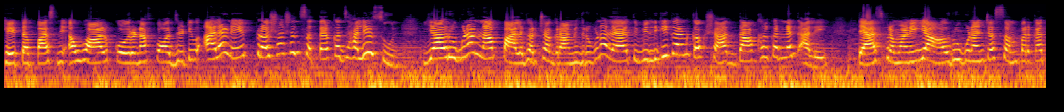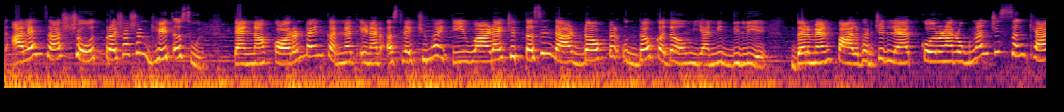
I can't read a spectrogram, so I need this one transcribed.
हे तपासणी अहवाल कोरोना पॉझिटिव्ह आल्याने प्रशासन सतर्क झाले असून या रुग्णांना पालघरच्या ग्रामीण रुग्णालयात विलगीकरण कक्षात दाखल करण्यात आले. त्याचप्रमाणे या रुग्णांच्या संपर्कात आल्यांचा शोध प्रशासन घेत असून त्यांना क्वारंटाईन करण्यात येणार असल्याची माहिती वाड्याचे तहसीलदार डॉक्टर उद्धव कदम यांनी दिली आहे. दरम्यान पालघर जिल्ह्यात कोरोना रुग्णांची संख्या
